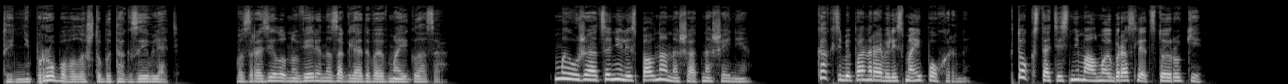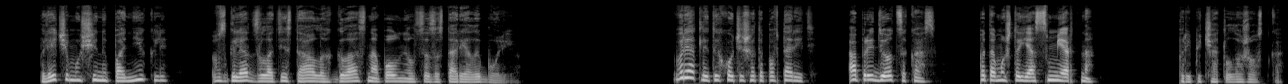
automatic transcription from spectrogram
«Ты не пробовала, чтобы так заявлять», — возразил он уверенно, заглядывая в мои глаза. «Мы уже оценили сполна наши отношения. Как тебе понравились мои похороны? Кто, кстати, снимал мой браслет с той руки?» Плечи мужчины поникли, взгляд золотисто-алых глаз наполнился застарелой болью. Вряд ли ты хочешь это повторить. А придется, Кас, потому что я смертна», — припечатала жестко.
